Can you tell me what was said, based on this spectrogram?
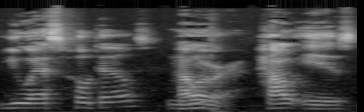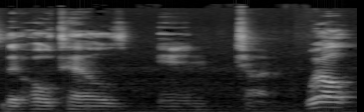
U.S. hotels. Mhm. However, how is the hotels in China? Well,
